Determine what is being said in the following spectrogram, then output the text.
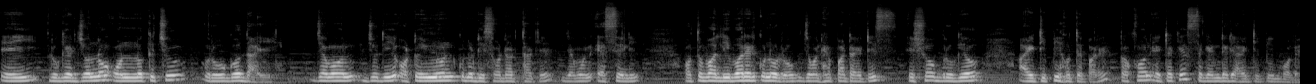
এই রোগের জন্য অন্য কিছু রোগও দায়ী। যেমন যদি অটোইমিউন কোনো ডিসঅর্ডার থাকে, যেমন এসএলই অথবা লিভারের কোনো রোগ, যেমন হেপাটাইটিস এসব রোগেও আইটিপি হতে পারে, তখন এটাকে সেকেন্ডারি আইটিপি বলে।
